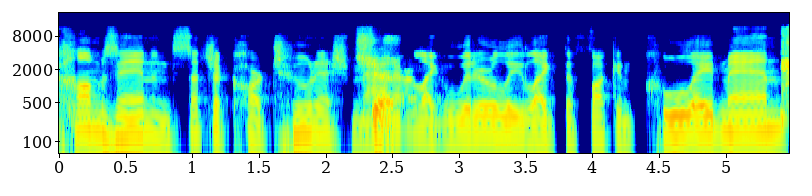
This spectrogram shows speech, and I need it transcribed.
comes in in such a cartoonish Sure. manner, like literally like the fucking Kool-Aid man.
